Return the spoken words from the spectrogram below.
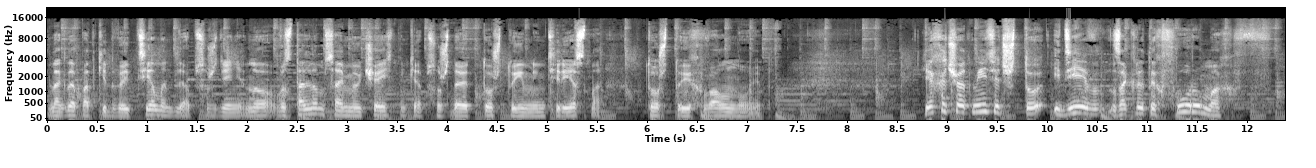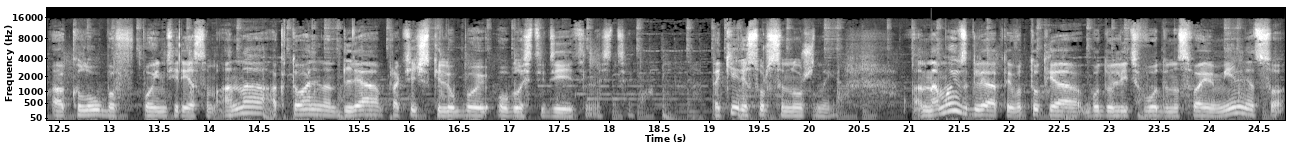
иногда подкидывает темы для обсуждения, но в остальном сами участники обсуждают то, что им интересно, то, что их волнует. Я хочу отметить, что идея в закрытых форумах, а, клубов по интересам, она актуальна для практически любой области деятельности. Такие ресурсы нужны. На мой взгляд, и вот тут я буду лить воду на свою мельницу,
